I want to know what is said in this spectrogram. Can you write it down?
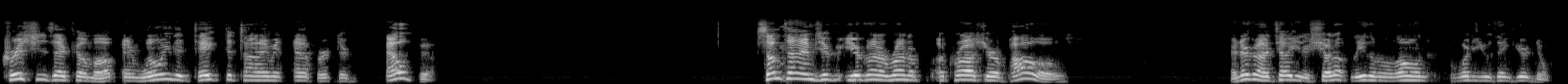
Christians that come up and willing to take the time and effort to help him. Sometimes you're, you're going to run across your Apollos and they're going to tell you to shut up, leave them alone. What do you think you're doing?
